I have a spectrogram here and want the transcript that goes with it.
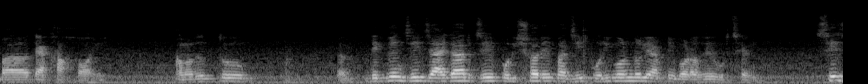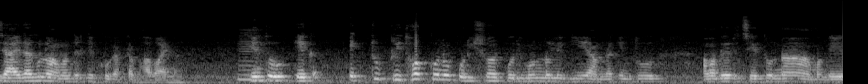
বা দেখা হয় আমাদের তো দেখবেন যে জায়গার যে পরিসরে বা যে পরিমণ্ডলে আপনি বড় হয়ে উঠছেন সেই জায়গাগুলো আমাদেরকে খুব একটা ভাবায় না। কিন্তু এক- একটু পৃথক কোনো পরিসর পরিমণ্ডলে গিয়ে আমরা কিন্তু আমাদের চেতনা, আমাদের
